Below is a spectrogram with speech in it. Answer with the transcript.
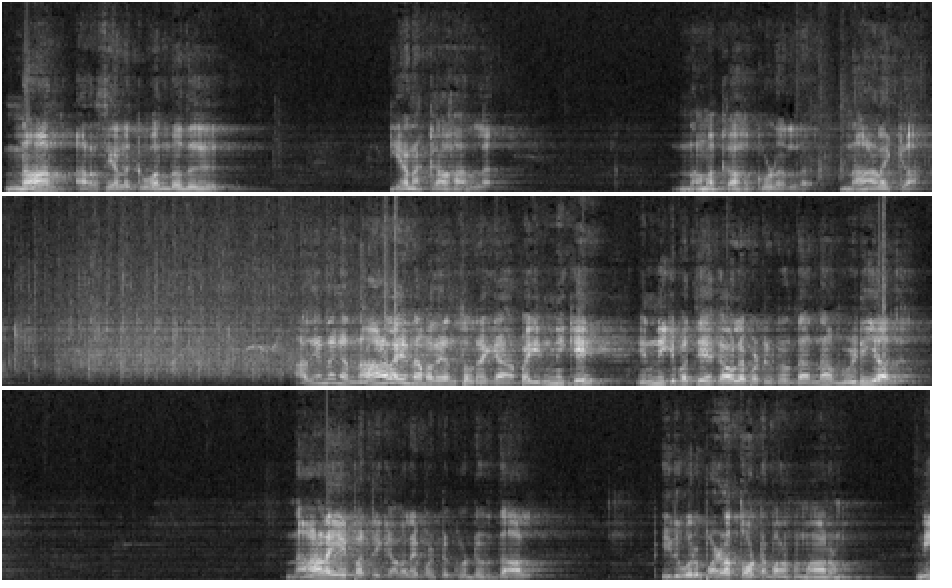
நான் அரசியலுக்கு வந்தது எனக்காக அல்ல. நமக்காக கூட அல்ல. நாளைக்காக. அது என்னங்க நாளை நமதுன்னு சொல்றீங்க? அப்ப இன்னைக்கு இன்னைக்கு பத்தியே கவலைப்பட்டுக்கிட்டு இருந்தான்னா விடியாது. நாளையை பற்றி கவலைப்பட்டு கொண்டிருந்தால் இது ஒரு பழத்தோட்டமாக மாறும். நீ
